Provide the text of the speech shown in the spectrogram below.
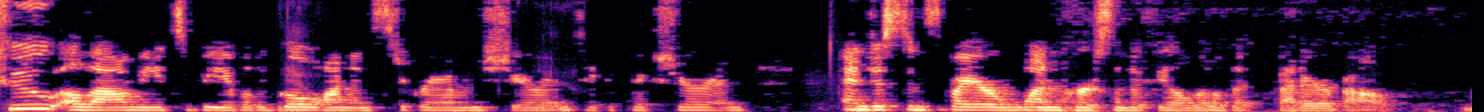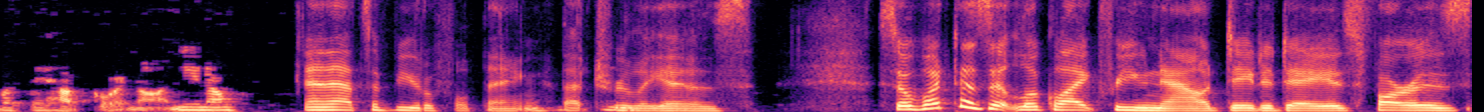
to allow me to be able to go on Instagram and share it and take a picture and and just inspire one person to feel a little bit better about what they have going on, you know. And that's a beautiful thing. That truly mm-hmm. is. So, what does it look like for you now, day to day, as far as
